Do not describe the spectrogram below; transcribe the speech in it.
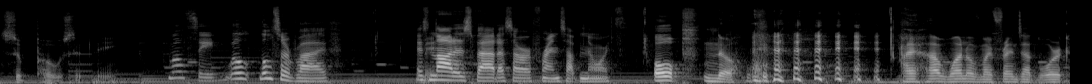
Supposedly. We'll see. We'll we'll survive. It's Maybe. not as bad as our friends up north. Oh pff, no! I have one of my friends at work.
